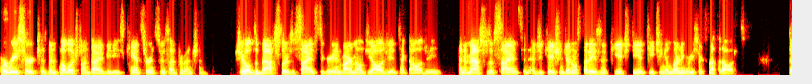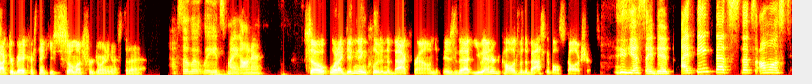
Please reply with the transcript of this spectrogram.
Her research has been published on diabetes, cancer, and suicide prevention. She holds a bachelor's of science degree in environmental geology and technology and a Master's of Science in Education General Studies and a PhD in Teaching and Learning Research Methodologies. Dr. Baker, thank you so much for joining us today. Absolutely. It's my honor. So, what I didn't include in the background is that you entered college with a basketball scholarship. yes, I did. I think that's that's almost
